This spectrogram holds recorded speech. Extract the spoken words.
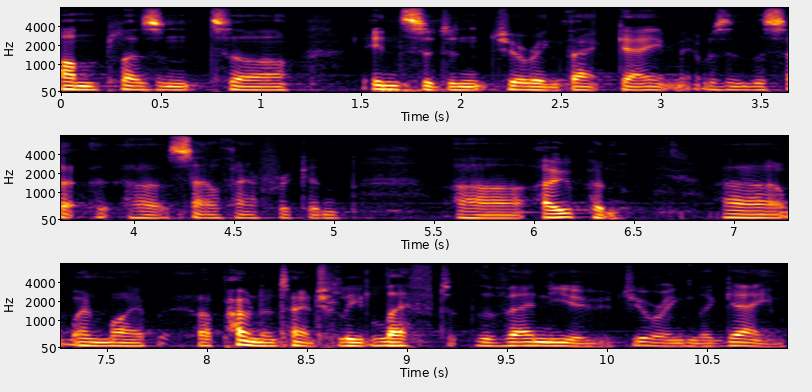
unpleasant uh, incident during that game. It was in the uh, South African uh, Open uh, when my opponent actually left the venue during the game,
